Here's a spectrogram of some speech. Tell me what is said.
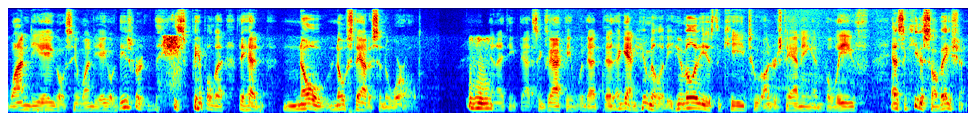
Juan Diego, Saint Juan Diego. These were these people that they had no no status in the world, mm-hmm. and I think that's exactly what that, that. Again, humility. Humility is the key to understanding and belief, and it's the key to salvation.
